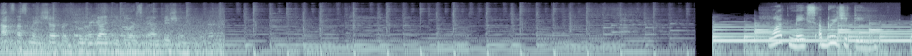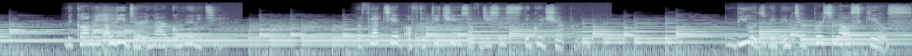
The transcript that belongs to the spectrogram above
Acts as my shepherd who will guide me towards my ambition. What makes a Bridgetine? Becoming a leader in our community. Reflective of the teachings of Jesus the Good Shepherd. Imbued with interpersonal skills.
